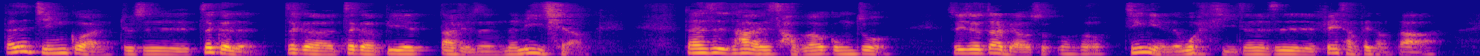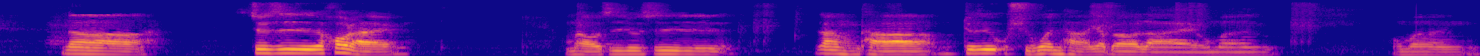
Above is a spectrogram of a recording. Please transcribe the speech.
但是尽管就是这个人，这个这个毕业大学生能力强，但是他还是找不到工作，所以就代表说，今年的问题真的是非常非常大。那就是后来我们老师就是让他，就是询问他要不要来我们我们。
